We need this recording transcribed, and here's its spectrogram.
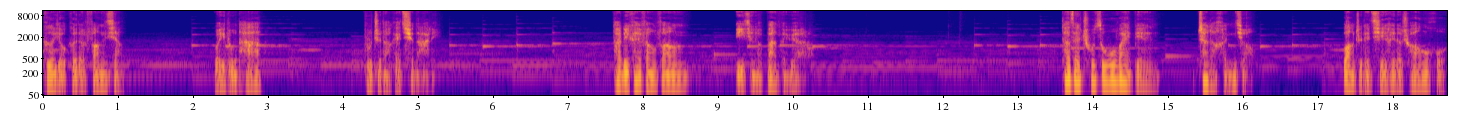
各有各的方向。唯独他不知道该去哪里。他离开芳芳已经有半个月了。他在出租屋外边站了很久，望着那漆黑的窗户，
